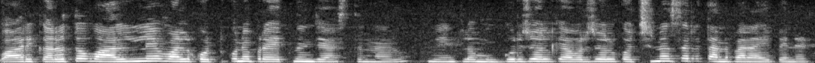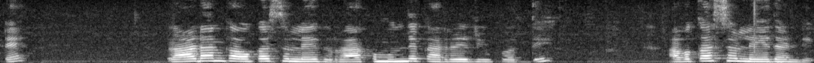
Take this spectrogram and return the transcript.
వారి కర్రతో వాళ్ళనే వాళ్ళు కొట్టుకునే ప్రయత్నం చేస్తున్నారు. మీ ఇంట్లో ముగ్గురు జోలికి ఎవరి జోలికి వచ్చినా సరే తన పని అయిపోయినట్టే. రావడానికి అవకాశం లేదు. రాకముందే కర్ర ఇరిగిపోద్ది. అవకాశం లేదండి.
